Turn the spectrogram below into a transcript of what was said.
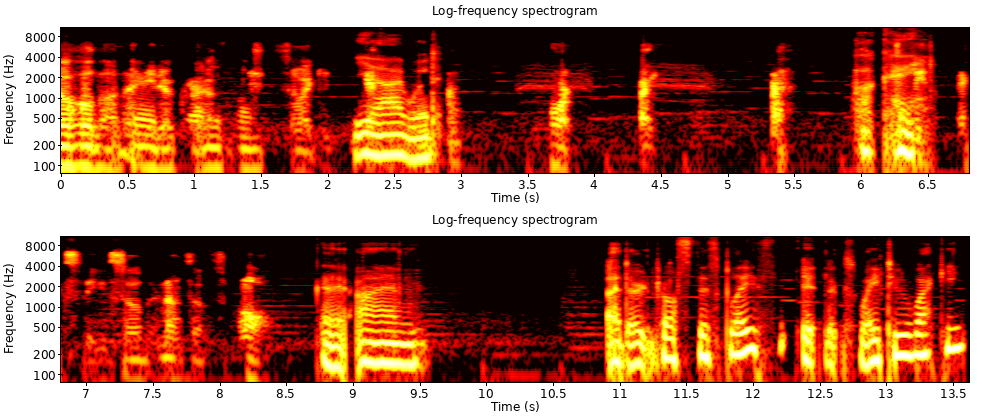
No, hold on. I need a isn't crouch anything. so I can Yeah, I would. Or- right. Okay. need to fix these so they're not so small. Okay, I'm. I don't trust this place. It looks way too wacky.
